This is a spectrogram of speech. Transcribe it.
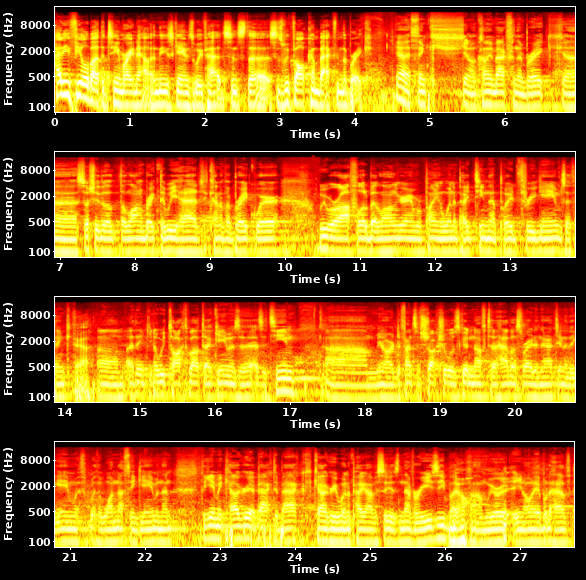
How do you feel about the team right now in these games that we've had since the since we've all come back from the break? Yeah, I think you know coming back from the break, uh, especially the, the long break that we had, kind of a break where we were off a little bit longer, and we're playing a Winnipeg team that played three games. I think. Yeah. Um, I think you know we talked about that game as a, as a team. Um, you know our defensive structure was good enough to have us right in there at the end of the game with, with a one nothing game, and then the game in Calgary at back to back. Calgary Winnipeg obviously is never easy, but no. um, we were you know able to have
